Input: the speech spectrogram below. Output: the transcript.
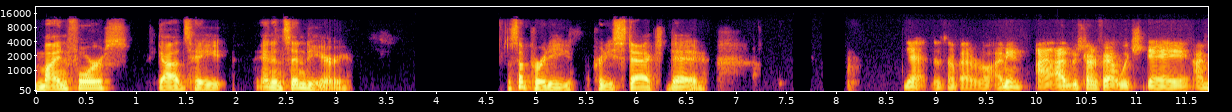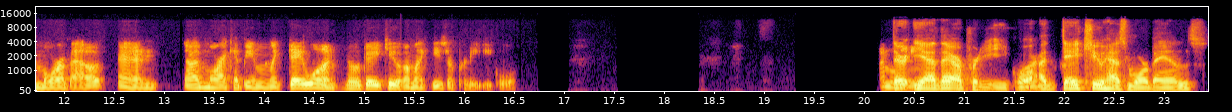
Mindforce, God's Hate, and Incendiary. It's a pretty pretty stacked day. Yeah, that's not bad at all. I mean, I, I was trying to figure out which day I'm more about, and uh, more I kept being like day one, no day two. I'm like, these are pretty equal. I'm They're yeah, they are pretty equal. Uh, day two has more bands.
